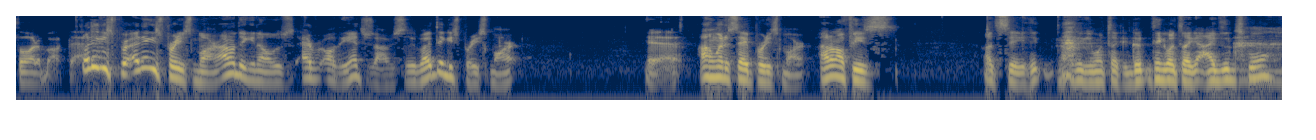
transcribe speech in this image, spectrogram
thought about that. I think he's I think he's pretty smart. I don't think he knows every, all the answers, obviously, but I think he's pretty smart. Yeah, I'm going to say pretty smart. I don't know if he's. Let's see. I think he went to like a good. Think he went to like Ivy League school.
